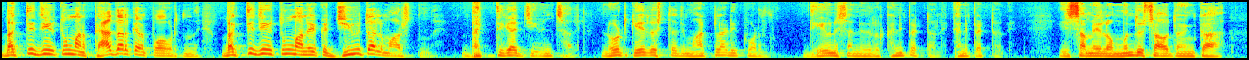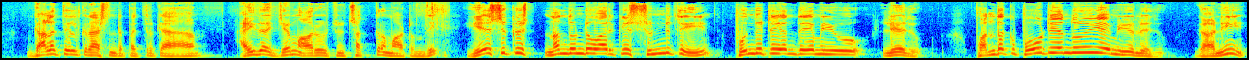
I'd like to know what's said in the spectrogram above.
భక్తి జీవితం మన పేదరికాన్ని పోగొడుతుంది. భక్తి జీవితం మన యొక్క జీవితాలు మారుస్తుంది. భక్తిగా జీవించాలి. నోటికి ఏది వస్తే అది మాట్లాడకూడదు. దేవుని సన్నిధిలో కనిపెట్టాలి కనిపెట్టాలి. ఈ సమయంలో ముందు సాగుతాం ఇంకా గలతీలకు రాసిన పత్రిక ఐదో అధ్యాయం ఆరో వచ్చిన చక్ర మాట ఉంది. యేసుక్రీస్తు నందుండు వారికి సున్నితి పొందుట ఎందు ఏమీ లేదు. పొందకపోవట ఎందు ఏమీ లేదు. కానీ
